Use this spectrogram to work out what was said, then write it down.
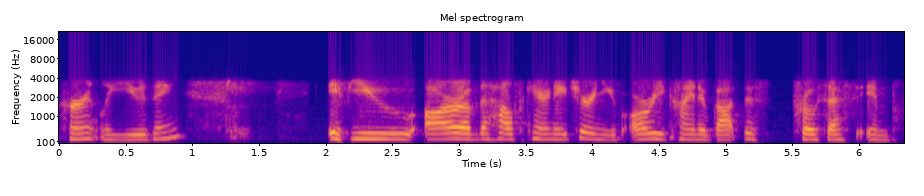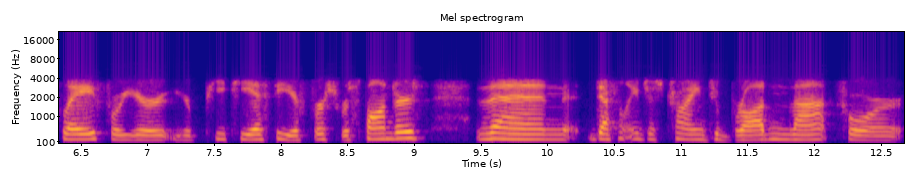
currently using. If you are of the healthcare nature and you've already kind of got this process in play for your, your PTSD, your first responders, then definitely just trying to broaden that for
